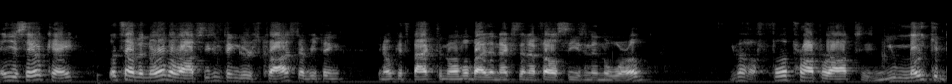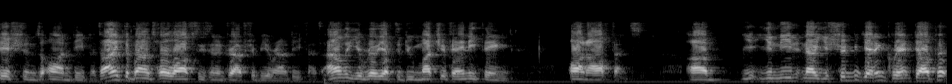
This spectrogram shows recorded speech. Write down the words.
and you say, okay, let's have a normal offseason. Fingers crossed, everything you know gets back to normal by the next NFL season in the world you have a full proper offseason. You make additions on defense. I think the Browns' whole offseason and draft should be around defense. I don't think you really have to do much, if anything, on offense. Um, you, you, need now. You should be getting Grant Delpit,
